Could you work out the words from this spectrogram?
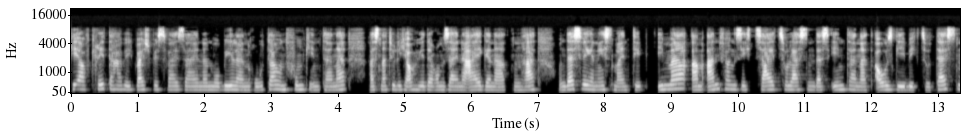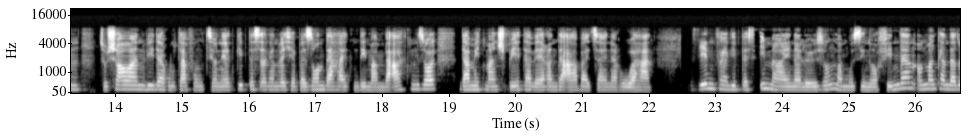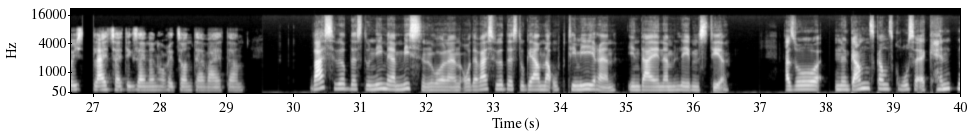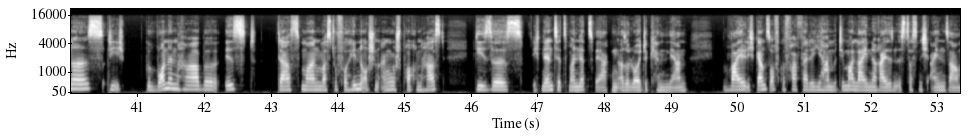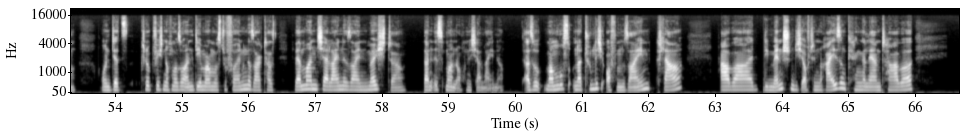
Hier auf Kreta habe ich beispielsweise einen mobilen Router und Funkinternet, was natürlich auch wiederum seine Eigenarten hat. Und deswegen ist mein Tipp immer am Anfang sich Zeit zu lassen, das Internet ausgiebig zu testen, zu schauen, wie der Router funktioniert. Gibt es irgendwelche Besonderheiten, die man beachten soll, damit man später während der Arbeit seine Ruhe hat. Auf jeden Fall gibt es immer eine Lösung, man muss sie nur finden und man kann dadurch gleichzeitig seinen Horizont erweitern. Was würdest du nie mehr missen wollen oder was würdest du gerne optimieren in deinem Lebensstil? Also eine ganz, ganz große Erkenntnis, die ich gewonnen habe, ist, dass man, was du vorhin auch schon angesprochen hast, dieses, ich nenne es jetzt mal Netzwerken, also Leute kennenlernen, weil ich ganz oft gefragt werde, ja, mit dem alleine reisen, ist das nicht einsam? Und jetzt knüpfe ich nochmal so an dem an, was du vorhin gesagt hast. Wenn man nicht alleine sein möchte, dann ist man auch nicht alleine also man muss natürlich offen sein, klar, aber die Menschen, die ich auf den Reisen kennengelernt habe,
